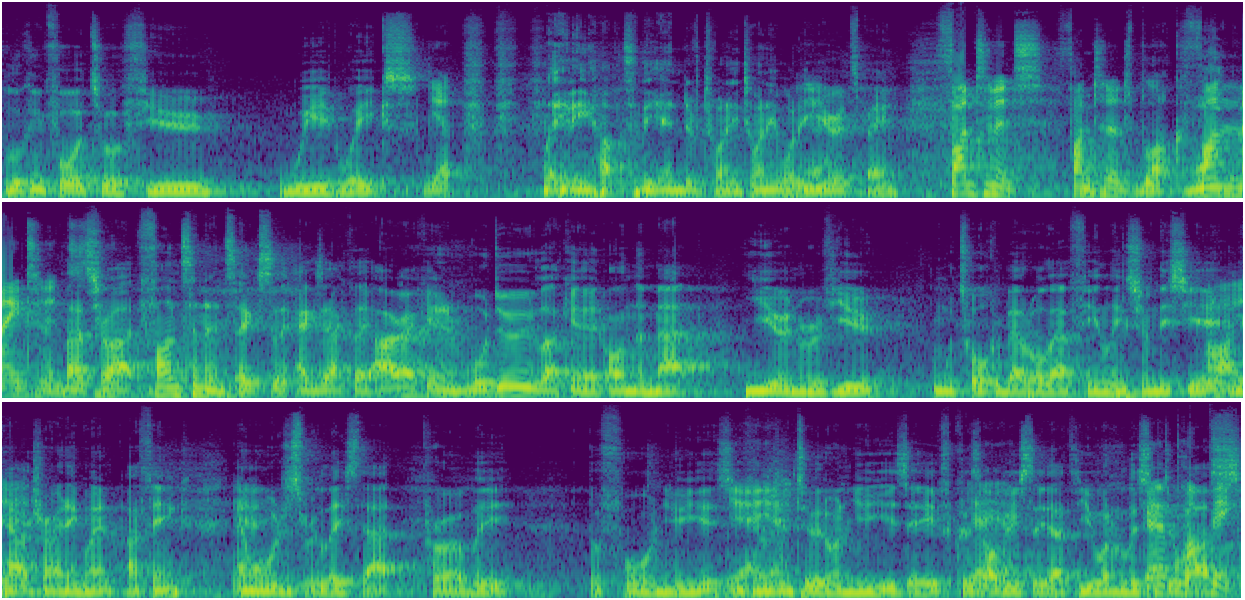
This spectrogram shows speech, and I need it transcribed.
looking forward to a few weird weeks Yep. leading up to the end of 2020. What a Yeah. year it's been. Funtenance. Funtenance block. Fun maintenance. That's right, funtenance. Ex- Exactly. I reckon we'll do like a on the mat year in review, and we'll talk about all our feelings from this year Oh, and yeah. how training went. I think, Yeah. and we'll just release that probably before New Year's. You Yeah, can yeah. listen to it on New Year's Eve because Yeah, obviously that's you want to listen Get to us.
